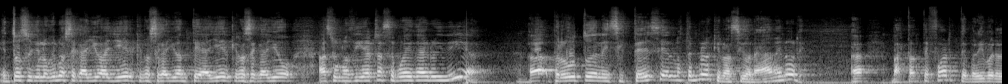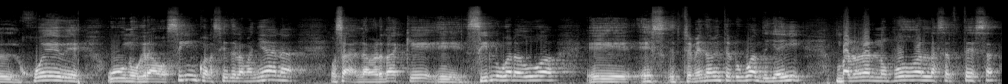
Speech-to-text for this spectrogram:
Entonces que lo que no se cayó ayer, que no se cayó anteayer, que no se cayó hace unos días atrás, se puede caer hoy día, ah, producto de la insistencia de los temblores que no han sido nada menores. Ah, bastante fuerte, por ahí por el jueves, hubo 1 grado 5 a las 7 de la mañana. O sea, la verdad es que eh, sin lugar a duda eh, es tremendamente preocupante. Y ahí valorar, no puedo dar la certeza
